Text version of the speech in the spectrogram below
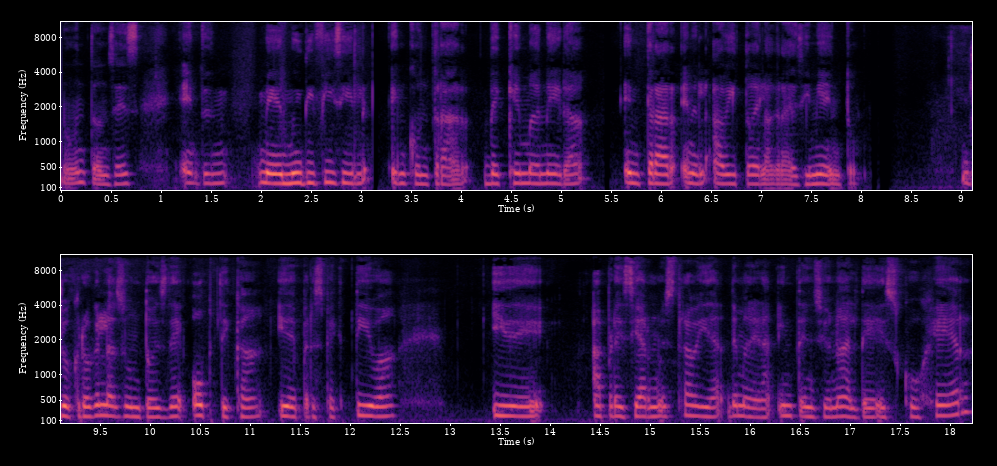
¿no? Entonces, entonces me es muy difícil encontrar de qué manera entrar en el hábito del agradecimiento. Yo creo que el asunto es de óptica y de perspectiva y de apreciar nuestra vida de manera intencional, de escoger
